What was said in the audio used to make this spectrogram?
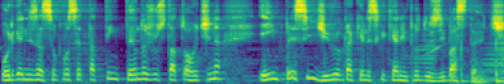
organização que você está tentando ajustar a tua rotina e é imprescindível para aqueles que querem produzir bastante.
